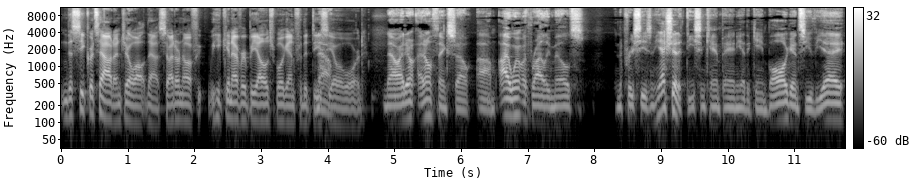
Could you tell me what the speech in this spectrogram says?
the secret's out on Joe Alt now, so I don't know if he can ever be eligible again for the DCO no. award. No, I don't. I don't think so. Um, I went with Riley Mills in the preseason. He actually had a decent campaign. He had a game ball against UVA,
